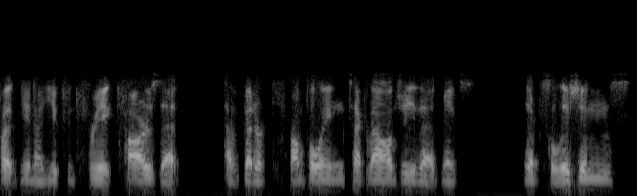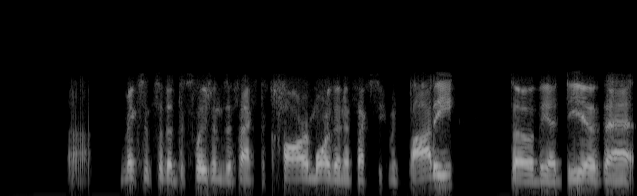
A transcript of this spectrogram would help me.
But you know, you can create cars that have better crumpling technology that makes the collisions uh, makes it so that the collisions affect the car more than affects the human body. So the idea that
